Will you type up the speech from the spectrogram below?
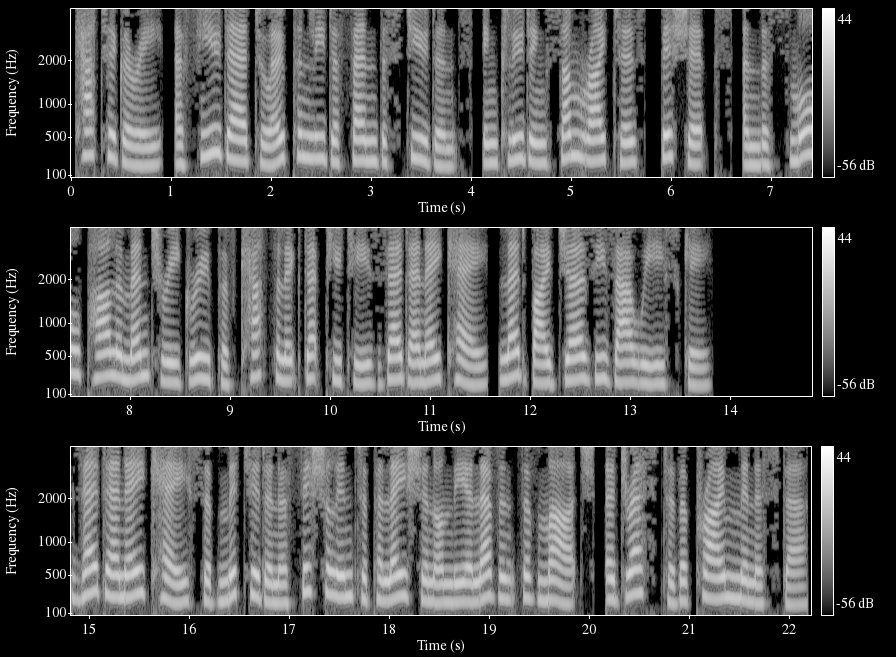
category, a few dared to openly defend the students, including some writers, bishops, and the small parliamentary group of Catholic deputies ZNAK, led by Jerzy Zawieyski. ZNAK submitted an official interpellation on the 11th of March, addressed to the Prime Minister.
